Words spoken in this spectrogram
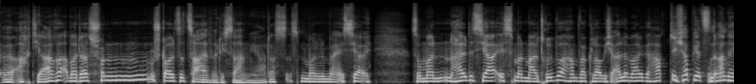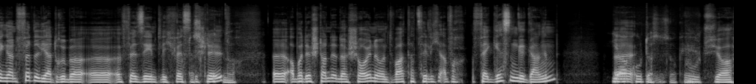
äh, acht Jahre, aber das ist schon eine stolze Zahl, würde ich sagen. Ja, das ist man, man ist ja so man ein halbes Jahr ist man mal drüber, haben wir glaube ich alle mal gehabt. Ich habe jetzt einen Anhänger ein Vierteljahr drüber äh, versehentlich festgestellt. noch. Äh, aber der stand in der Scheune und war tatsächlich einfach vergessen gegangen. Ja, Äh, gut, das ist okay. Gut, ja,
